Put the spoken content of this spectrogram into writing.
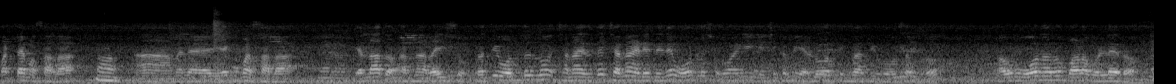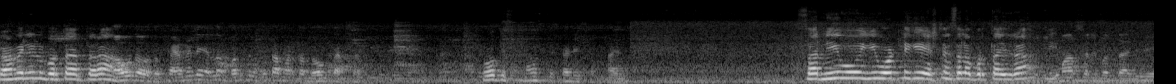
ಮೊಟ್ಟೆ ಮಸಾಲ ಹಾಂ. ಆ, ಆಮೇಲೆ ಎಗ್ ಮಸಾಲ ಎಲ್ಲದು ಅನ್ನ ರೈಸು ಪ್ರತಿ ಒಂದನ್ನು ಚೆನ್ನಾಗಿರುತ್ತೆ. ಚೆನ್ನಾಗಿ ನಡೀತಿದೆ ಹೋಟ್ಲು ಶುರುವಾಗಿ ಹೆಚ್ಚು ಕಮ್ಮಿ ಎರಡೂವರೆ ತಿಂಗಳಾಗ್ತಿದ್ರು ಹೊಸಬ್ರು ಅವರು ಓನರು ಭಾಳ ಒಳ್ಳೆಯದು ಫ್ಯಾಮಿಲಿನೂ ಬರ್ತಾ ಇರ್ತಾರಾ? ಹೌದೌದು ಫ್ಯಾಮಿಲಿ ಎಲ್ಲ ಬಂದು ಊಟ ಮಾಡ್ಕೊಂಡು ಹೋಗ್ತಾರೆ ಸರ್ ಓಕೆ ಸರ್ ನಮಸ್ತೆ. ಸರಿ ಸರ್ ಆಯ್ತು. ಸರ್ ನೀವು ಈ ಹೋಟ್ಲಿಗೆ ಎಷ್ಟನೇ ಸಲ ಬರ್ತಾ ಇದ್ದೀರಾ? ಸುಮಾರು ಸಲ ಬರ್ತಾ ಇದೀವಿ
